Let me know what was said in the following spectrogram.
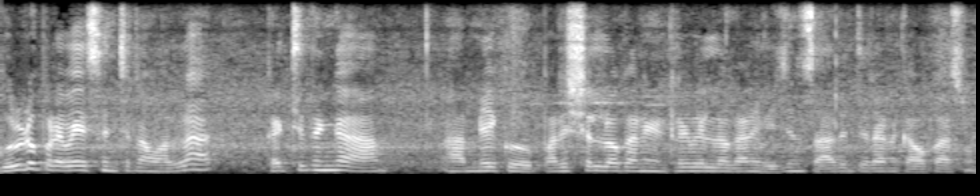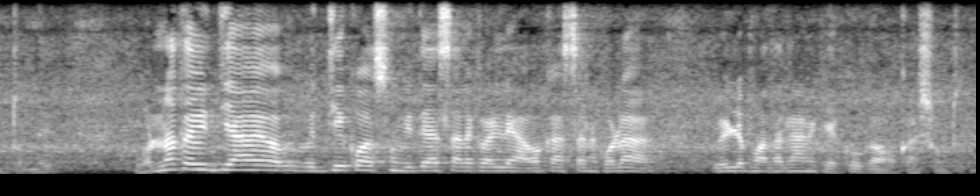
గురుడు ప్రవేశించడం వల్ల ఖచ్చితంగా మీకు పరీక్షల్లో కానీ ఇంటర్వ్యూల్లో కానీ విజయం సాధించడానికి అవకాశం ఉంటుంది. ఉన్నత విద్యా విద్య కోసం విదేశాలకు వెళ్ళే అవకాశాన్ని కూడా వీళ్ళు పొందడానికి ఎక్కువగా అవకాశం ఉంటుంది.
